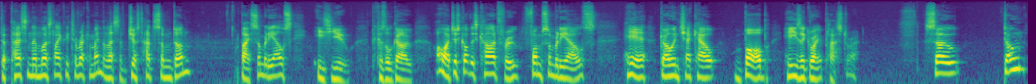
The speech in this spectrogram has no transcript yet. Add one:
the person they're most likely to recommend, unless they've just had some done by somebody else, is you because they'll go, Oh, I just got this card through from somebody else. Here, go and check out Bob. He's a great plasterer. So don't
